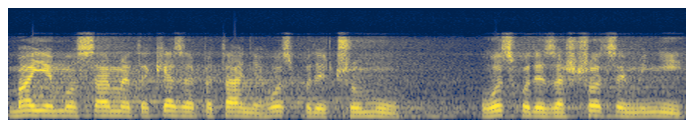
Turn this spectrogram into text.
маємо саме таке запитання: Господи, чому? Господи, за що це мені?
